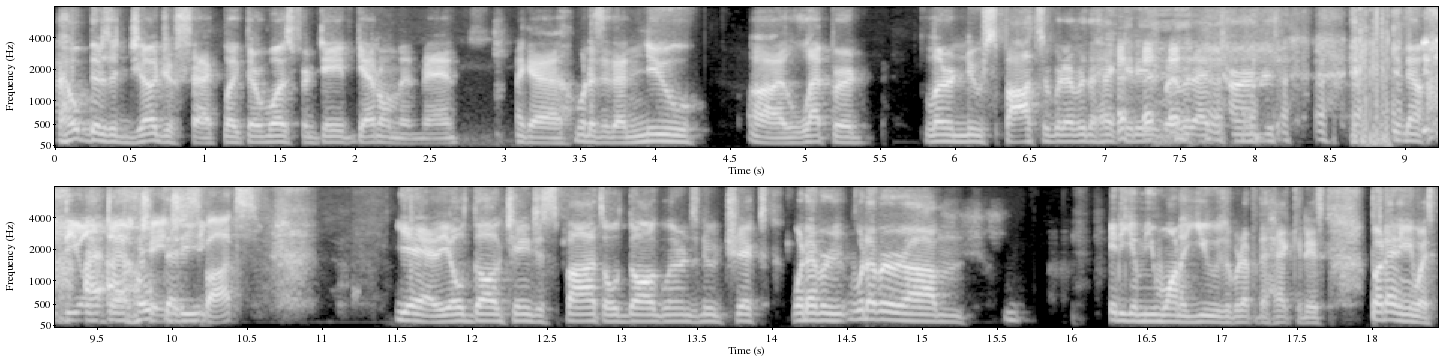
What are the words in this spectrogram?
I hope there's a judge effect like there was for Dave Gettleman, man. Like a what is it? A new uh, leopard learn new spots or whatever the heck it is, whatever that term is. you know, the, the old dog I, I changes he, spots. Yeah, the old dog changes spots. Old dog learns new tricks. Whatever, whatever um, idiom you want to use or whatever the heck it is. But anyways,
